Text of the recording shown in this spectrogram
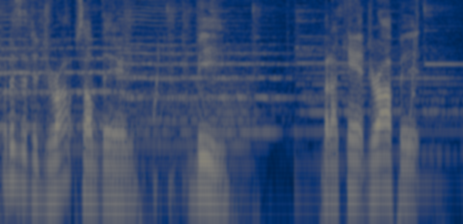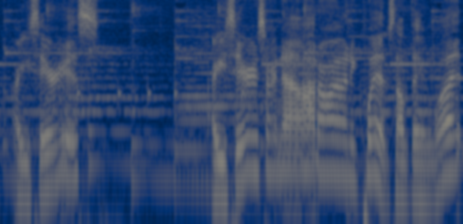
what is it to drop something? B. But I can't drop it. Are you serious? Are you serious right now? How do I unequip something? What?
